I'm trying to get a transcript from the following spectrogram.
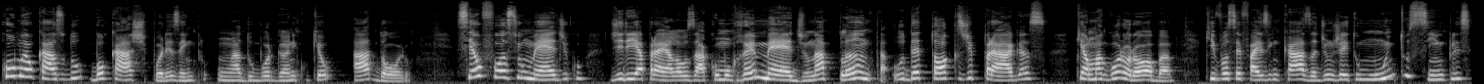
como é o caso do bocache, por exemplo, um adubo orgânico que eu adoro. Se eu fosse um médico, diria para ela usar como remédio na planta o detox de pragas que é uma gororoba que você faz em casa de um jeito muito simples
